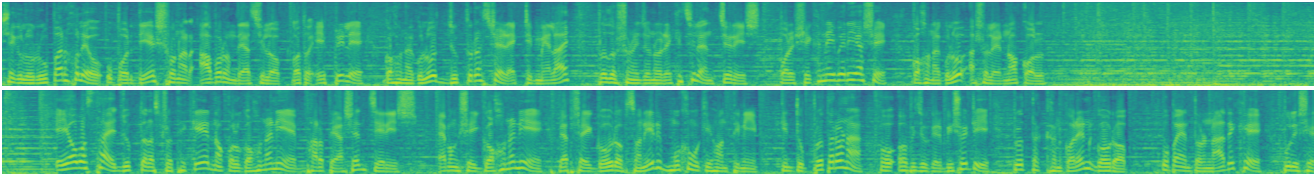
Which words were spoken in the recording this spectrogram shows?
সেগুলো রূপার হলেও উপর দিয়ে সোনার আবরণ দেয়া ছিল। গত এপ্রিলে গহনাগুলো যুক্তরাষ্ট্রের একটি মেলায় প্রদর্শনীর জন্য রেখেছিলেন চেরিশ। পরে সেখানেই বেরিয়ে আসে, গহনাগুলো আসলে নকল। এই অবস্থায় যুক্তরাষ্ট্র থেকে নকল গহনা নিয়ে ভারতে আসেন চেরিশ, এবং সেই গহনা নিয়ে ব্যবসায়ী গৌরব সনির মুখোমুখি হন তিনি। কিন্তু প্রতারণা ও অভিযোগের বিষয়টি প্রত্যাখ্যান করেন গৌরব। উপায়ন্তর না দেখে পুলিশে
